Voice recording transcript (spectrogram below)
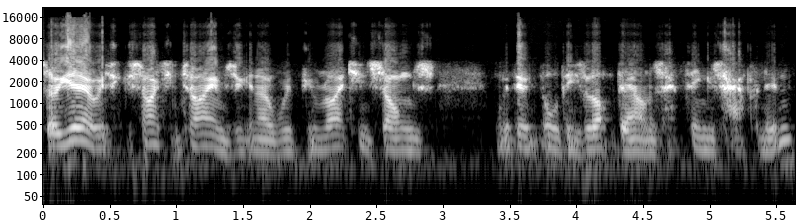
so yeah, it's exciting times. You know, we've been writing songs with all these lockdowns things happening.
